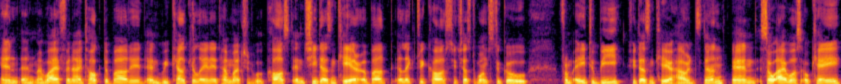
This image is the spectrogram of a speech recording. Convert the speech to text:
and and my wife and I talked about it, and we calculated how much it will cost. And she doesn't care about electric cars; she just wants to go from A to B. She doesn't care how it's done, and so I was okay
